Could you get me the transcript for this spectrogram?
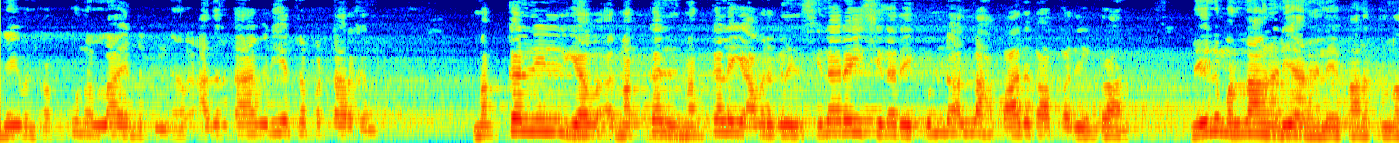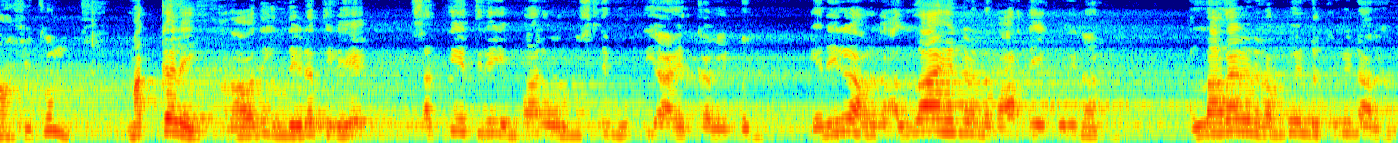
இறைவன் ரப்பூன் அல்லாஹ் என்று கூறினார்கள். அதற்காக வெளியேற்றப்பட்டார்கள். மக்களில் மக்கள் மக்களை அவர்களில் சிலரை சிலரை கொண்டு அல்லாஹ் பாதுகாப்பது என்றால் மேலும் அல்லாஹ் நடிகார்களே பாரத்துல்லாஹிக்கும் மக்களை அதாவது இந்த இடத்திலே சத்தியத்திலே எவ்வாறு ஒரு முஸ்லீம் உறுதியாக இருக்க வேண்டும்? ஏனெனில் அவர்கள் அல்லாஹ் என்ற அந்த வார்த்தையை கூறினார்கள். அல்லாஹ் தான் என் ரப்பு என்று கூறினார்கள்.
